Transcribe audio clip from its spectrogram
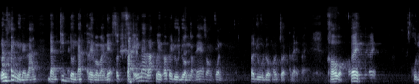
แล้วนั่งอยู่ในร้านดันกินโดนัทอะไรประมาณเนี้ยสดใสน่ารักเลยก็ไปดูดวงกับแม่สองคน ก็ดูดวงเขาจดอะไรไปเขาบอกเฮ้ยคุณ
